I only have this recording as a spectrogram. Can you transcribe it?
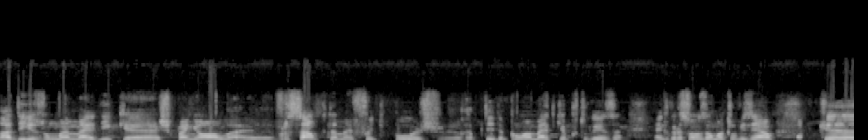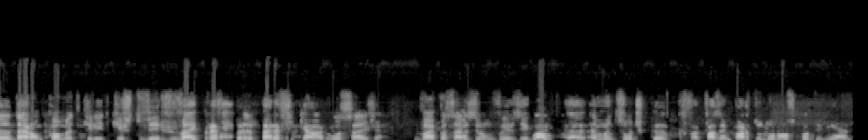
Há dias, uma médica espanhola, versão que também foi depois repetida por uma médica portuguesa em declarações a uma televisão, que deram como adquirido que este vírus veio para, para ficar, ou seja, vai passar a ser um vírus igual a, a muitos outros que, que fazem parte do nosso cotidiano.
